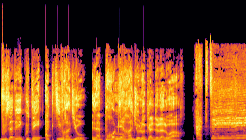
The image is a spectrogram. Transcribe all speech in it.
vous avez écouté Active Radio, la première radio locale de la Loire. Active.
